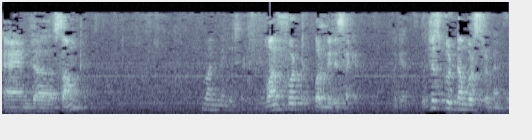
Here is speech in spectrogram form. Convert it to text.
And uh, sound? One millisecond. one foot per millisecond. Okay, just good numbers to remember.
